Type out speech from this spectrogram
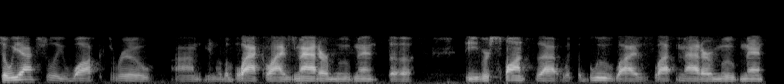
So we actually walk through, um, you know, the Black Lives Matter movement, the the response to that with the Blue Lives Matter movement.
